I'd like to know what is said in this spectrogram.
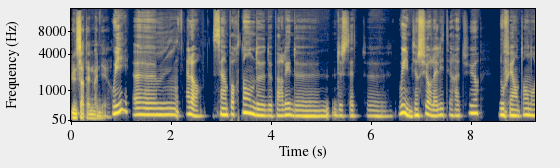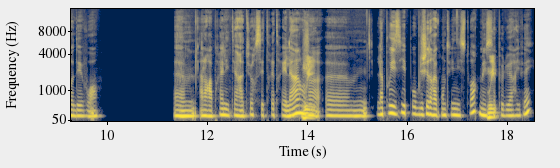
d'une certaine manière. Oui, euh, alors c'est important de, parler de, cette... Euh, oui, bien sûr, la littérature nous fait entendre des voix. Euh, alors après, littérature, c'est très très large. Euh, la poésie n'est pas obligée de raconter une histoire, mais ça peut lui arriver.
